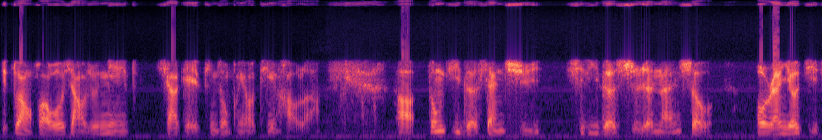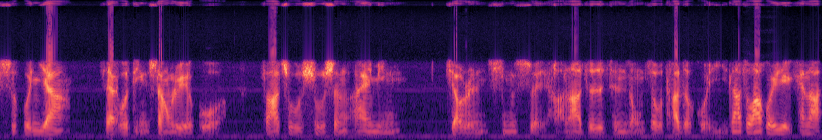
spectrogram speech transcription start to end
一段话，我想我就念一下给听众朋友听好了。好，冬季的山区凄厉的使人难受，偶然有几次昏鸦在我顶上掠过，发出数声哀鸣，叫人心碎。哈，那这是陈总洲他的回忆。那从他回忆也看到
